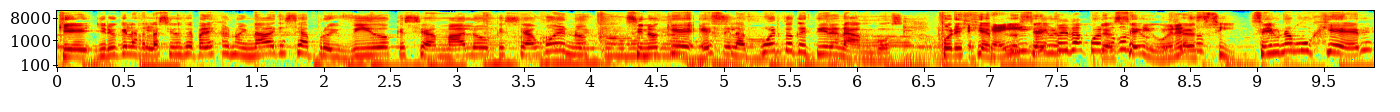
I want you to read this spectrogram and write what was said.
Que yo creo que las relaciones de pareja no hay nada que sea prohibido, que sea malo, que sea bueno, sino que es el acuerdo que tienen ambos. Por que ejemplo, yo estoy de acuerdo si hay- contigo, en eso sí. Si hay una mujer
